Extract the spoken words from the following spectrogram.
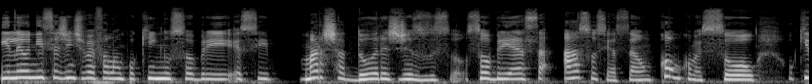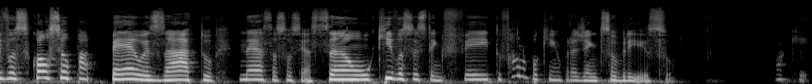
E, Leonice, a gente vai falar um pouquinho sobre esse Marchadoras de Jesus, sobre essa associação, como começou, o que você, qual o seu papel exato nessa associação, o que vocês têm feito. Fala um pouquinho para a gente sobre isso. Ok.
